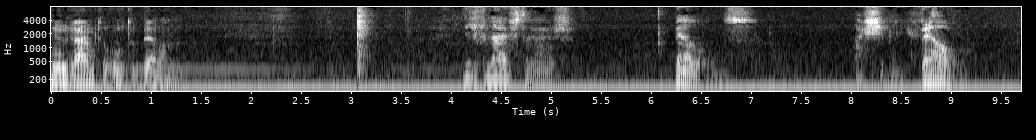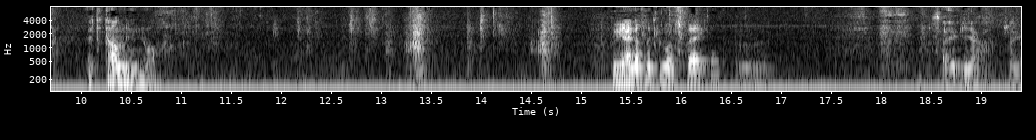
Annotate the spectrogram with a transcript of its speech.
Nu ruimte om te bellen. Lieve luisteraars, bel ons. Alsjeblieft. Bel. Het kan nu nog. Wil jij nog met iemand spreken? Zei ik ja? ik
